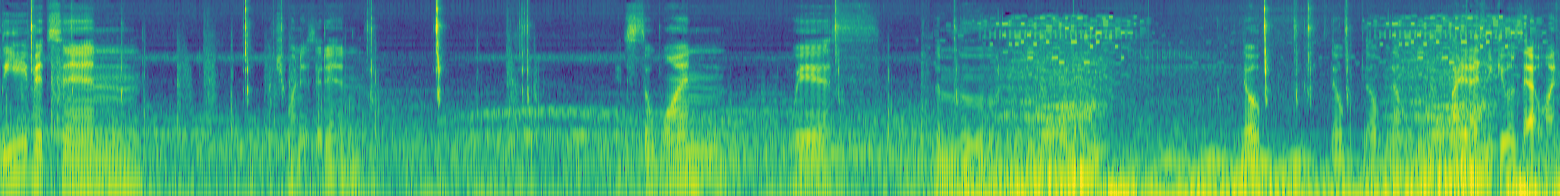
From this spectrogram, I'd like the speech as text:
Believe it's in... Which one is it in? It's the one... with... the moon. Nope. Nope, nope, nope. Why did I think it was that one?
